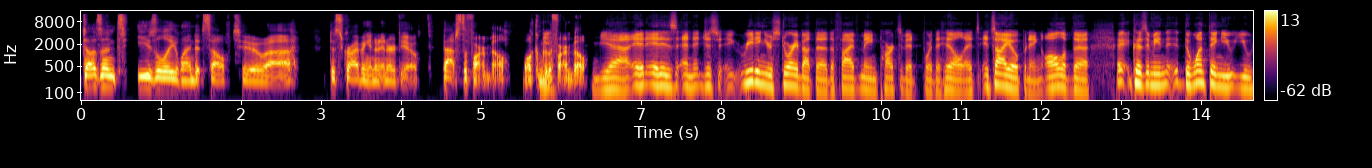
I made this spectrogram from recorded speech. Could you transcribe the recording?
doesn't easily lend itself to uh, describing in an interview. That's the Farm Bill. Welcome to the Farm Bill. Yeah, it, it is, and it just reading your story about the the five main parts of it for the Hill, it's it's eye opening. All of the eh, because I mean the one thing you you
